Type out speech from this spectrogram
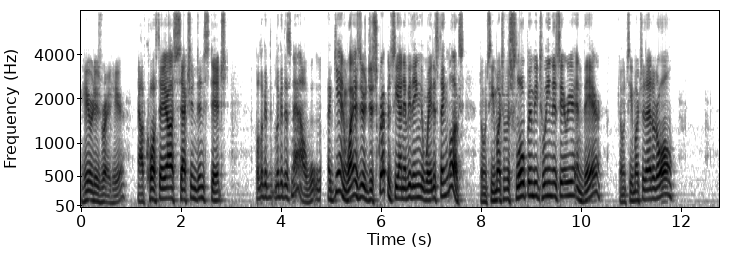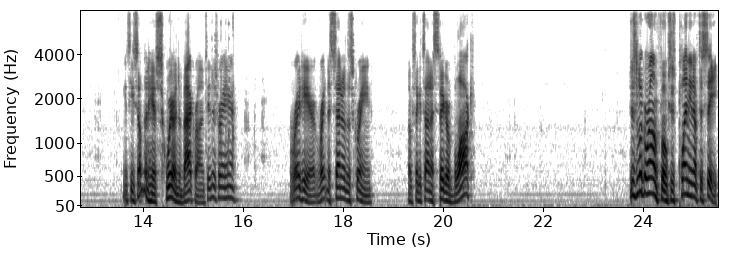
Here it is right here. Now, of course, they are sectioned and stitched, but look at, look at this now. Again, why is there a discrepancy on everything the way this thing looks? Don't see much of a slope in between this area and there. Don't see much of that at all. You can see something here square in the background. See this right here? Right here, right in the center of the screen. Looks like it's on a bigger block. Just look around, folks. There's plenty enough to see.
